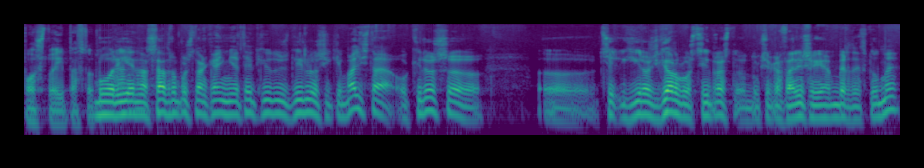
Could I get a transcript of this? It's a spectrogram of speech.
πώς το είπε αυτό. το Μπορεί πράγμα; ένας άνθρωπος να κάνει μια τέτοιου είδους δήλωση και μάλιστα ο κύριος γύρω Γιώργος Τσίπρας, το, το ξεκαθαρίσω για να μην μπερδευτούμε,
